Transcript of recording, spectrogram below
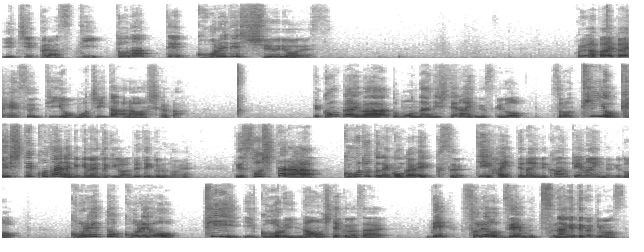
1プラス t となって、これで終了です。これが媒介変数 t を用いた表し方。で、今回は、あと問題にしてないんですけど、その t を消して答えなきゃいけない時が出てくるのね。で、そしたら、ここちょっとね、今回 x、t 入ってないんで関係ないんだけど、これとこれを t イコールに直してください。で、それを全部つなげて書きます。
